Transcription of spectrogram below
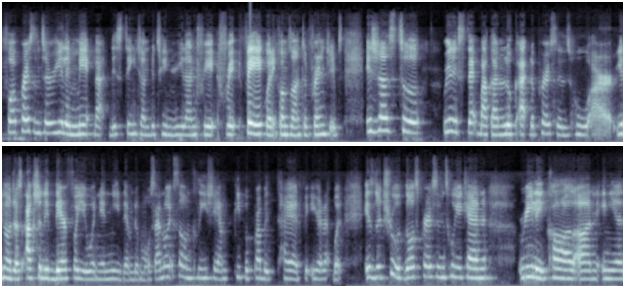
for a person to really make that distinction between real and fake, fake when it comes on to friendships it's just to really step back and look at the persons who are, you know, just actually there for you when you need them the most. I know it sounds cliche and people probably tired to hear that, but it's the truth. Those persons who you can really call on in your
